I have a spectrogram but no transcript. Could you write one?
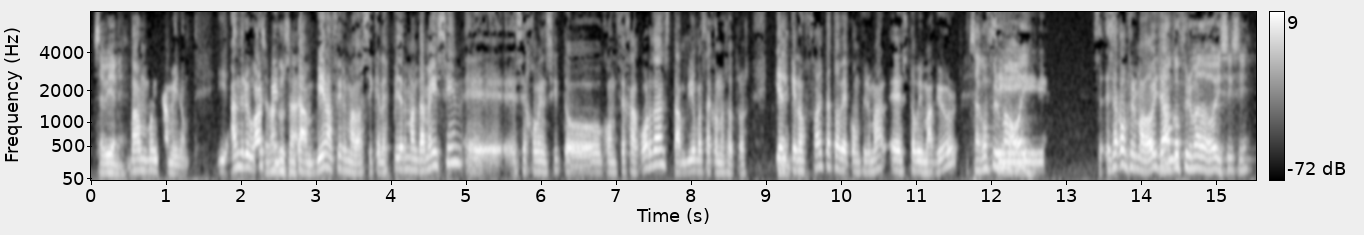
Se viene. va en buen camino. Y Andrew Garfield también ha firmado, así que el Spider-Man de Amazing, eh, ese jovencito con cejas gordas, también va a estar con nosotros. Y el que nos falta todavía confirmar es Toby Maguire. Se ha confirmado hoy. ¿Se, se ha confirmado hoy Lo ya? han confirmado hoy, sí, sí.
